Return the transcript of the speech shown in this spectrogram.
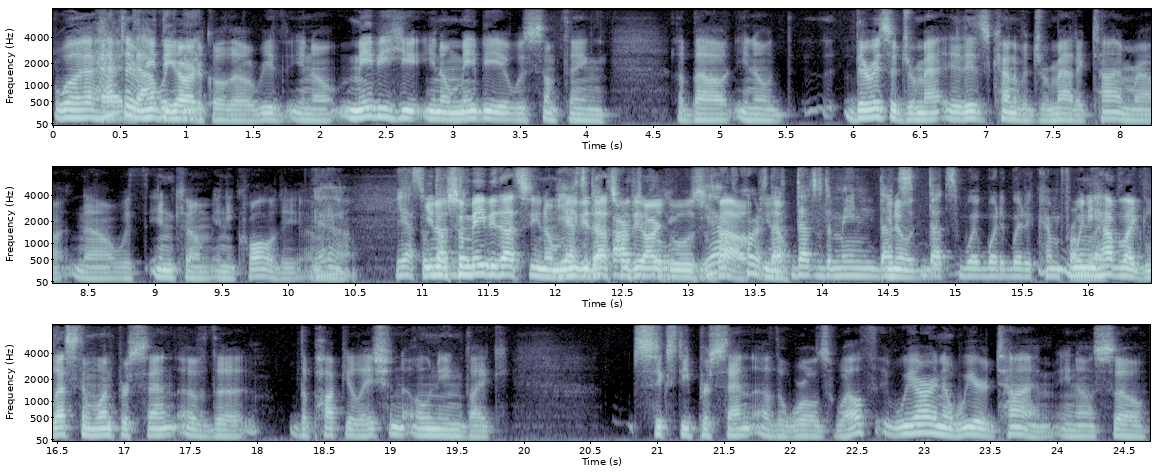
Well, I have uh, to read the article be... though. Read, you know, maybe he, you know, maybe it was something about, you know, there is a dramatic. It is kind of a dramatic time right now with income inequality. I yeah. Mean, yeah, so you know, so maybe that's you know maybe that's what the article was yeah, about. of course, you that, that's the main. That's, you know, that's where, where it come from. When like, you have like less than one percent of the the population owning like 60% of the world's wealth. We are in a weird time, you know, so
